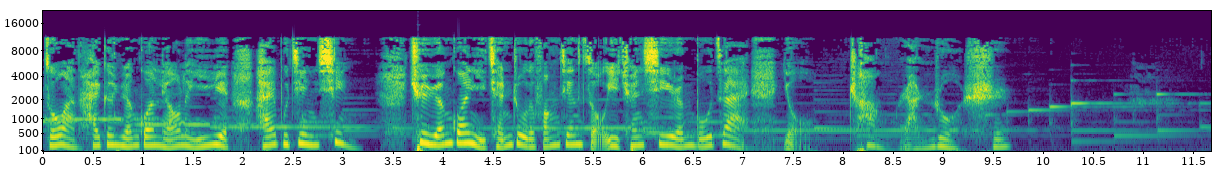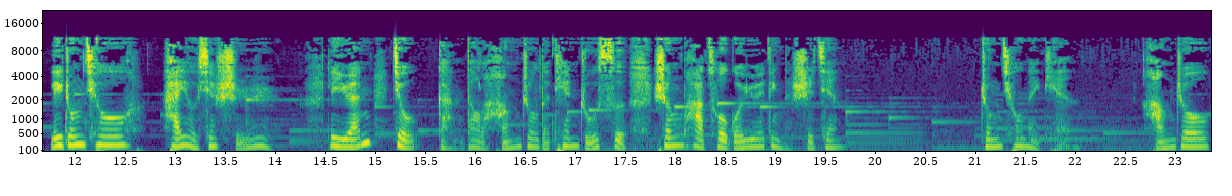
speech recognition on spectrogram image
昨晚还跟元官聊了一夜，还不尽兴。去元官以前住的房间走一圈，昔人不在，又怅然若失。离中秋还有些时日，李元就赶到了杭州的天竺寺，生怕错过约定的时间。中秋那天，杭州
